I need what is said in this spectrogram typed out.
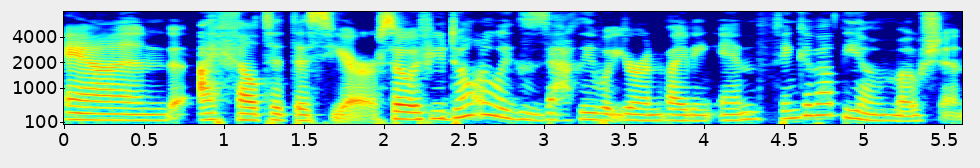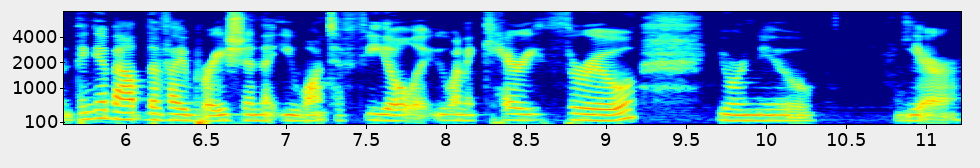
And I felt it this year. So if you don't know exactly what you're inviting in, think about the emotion, think about the vibration that you want to feel, that you want to carry through your new year.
